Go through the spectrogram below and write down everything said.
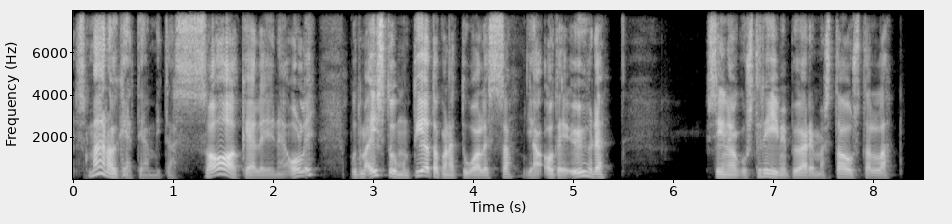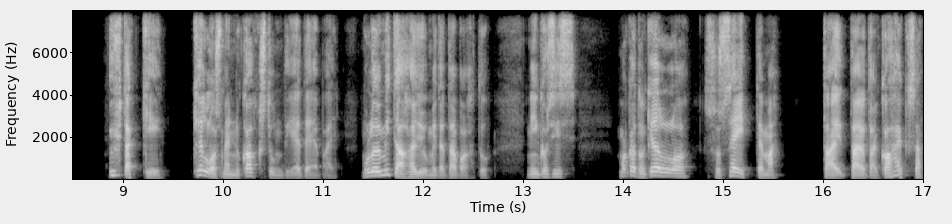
Siis mä en oikein tiedä, mitä saakeliin ne oli, mutta mä istuin mun tietokonetuolissa ja otin yhden. Siinä on joku striimi pyörimässä taustalla. Yhtäkkiä kello olisi mennyt kaksi tuntia eteenpäin. Mulla ei ole mitään hajua, mitä tapahtuu. Niin kuin siis, mä katson kelloa, se on seitsemän tai, tai jotain kahdeksan.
